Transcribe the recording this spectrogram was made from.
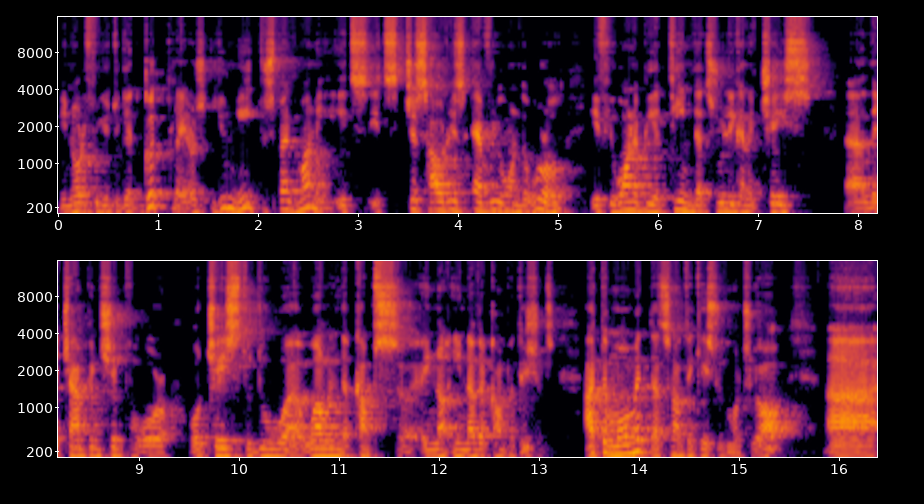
in order for you to get good players, you need to spend money. It's it's just how it is everywhere in the world. If you want to be a team that's really going to chase uh, the championship or or chase to do uh, well in the cups uh, in in other competitions, at the moment that's not the case with Montreal. Uh,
